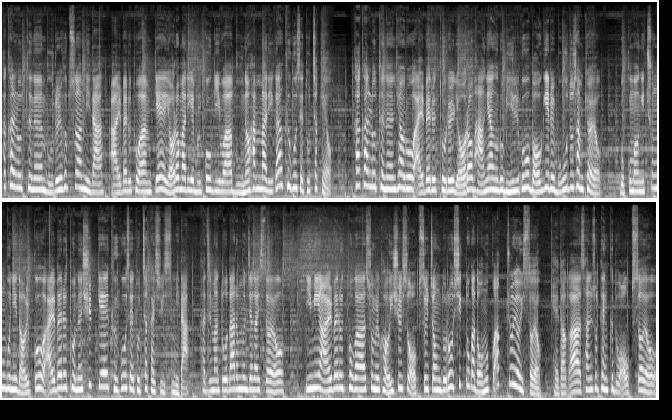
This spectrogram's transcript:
카칼로트는 물을 흡수합니다. 알베르토와 함께 여러 마리의 물고기와 문어 한 마리가 그곳에 도착해요. 카칼로트는 혀로 알베르토를 여러 방향으로 밀고 먹이를 모두 삼켜요. 목구멍이 충분히 넓고 알베르토는 쉽게 그곳에 도착할 수 있습니다. 하지만 또 다른 문제가 있어요. 이미 알베르토가 숨을 거의 쉴 수 없을 정도로 식도가 너무 꽉 조여 있어요. 게다가 산소 탱크도 없어요.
